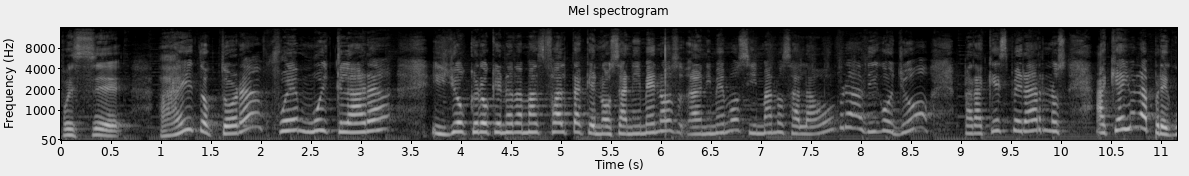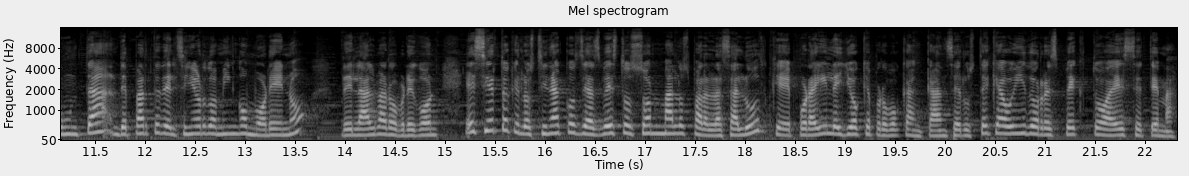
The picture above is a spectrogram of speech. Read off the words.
Pues, eh, ay, doctora, fue muy clara y yo creo que nada más falta que nos animemos, animemos y manos a la obra, digo yo. ¿Para qué esperarnos? Aquí hay una pregunta de parte del señor Domingo Moreno del Álvaro Obregón. ¿Es cierto que los tinacos de asbesto son malos para la salud? Que por ahí leyó que provocan cáncer. ¿Usted qué ha oído respecto a ese tema,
